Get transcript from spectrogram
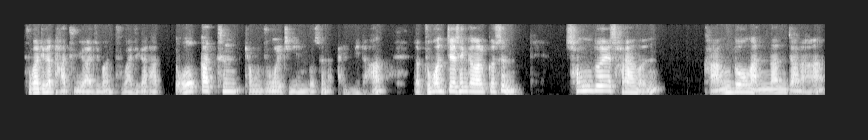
두 가지가 다 중요하지만 두 가지가 다 똑같은 경중을 지니는 것은 아닙니다. 자, 두 번째 생각할 것은 성도의 사랑은 강도 만난 자나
